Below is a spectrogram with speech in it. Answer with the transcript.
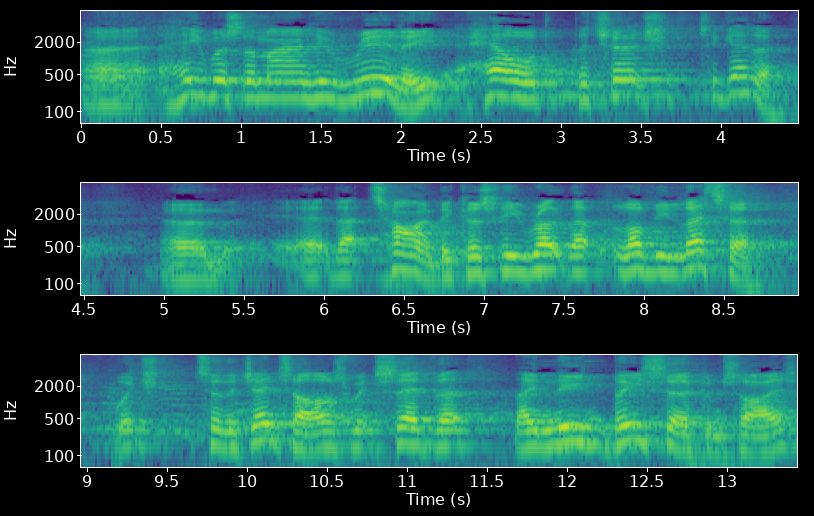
Uh, he was the man who really held the church together um, at that time because he wrote that lovely letter which, to the Gentiles, which said that they needn't be circumcised,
